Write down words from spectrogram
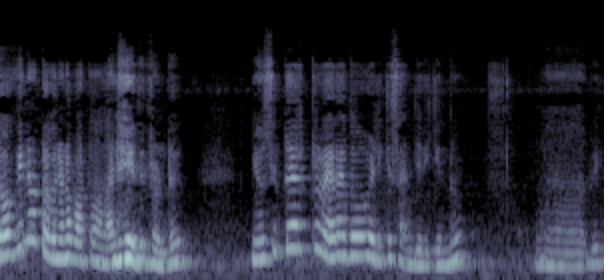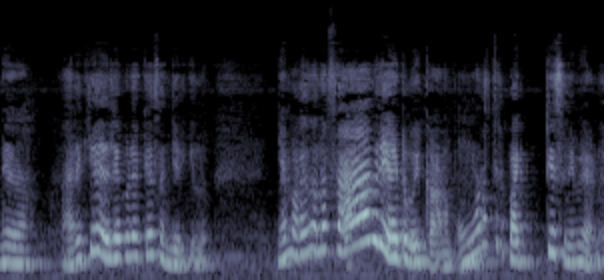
ടൊവിനോ ടൊവിനോടെ പാട്ട് നന്നായിട്ട് ചെയ്തിട്ടുണ്ട്. മ്യൂസിക് ഡയറക്ടർ വേറെ ഏതോ വഴിക്ക് സഞ്ചരിക്കുന്നു. പിന്നെ ആരൊക്കെ അതിലെ കൂടെയൊക്കെ സഞ്ചരിക്കുന്നു. ഞാൻ പറയുന്നത് പറഞ്ഞാൽ ഫാമിലി ആയിട്ട് പോയി കാണാം. ഓണത്തിന് പറ്റിയ സിനിമയാണ്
